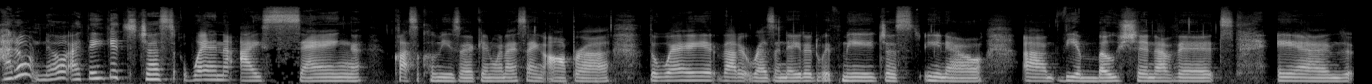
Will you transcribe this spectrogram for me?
I don't know. I think it's just when I sang classical music and when I sang opera, the way that it resonated with me, just, you know, um, the emotion of it and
